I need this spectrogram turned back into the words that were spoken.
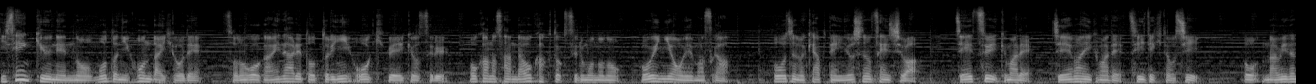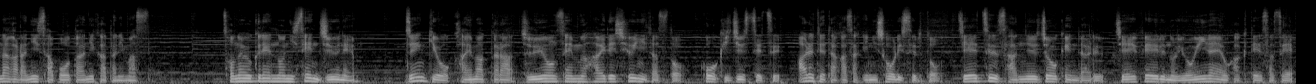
2009年の元日本代表でその後ガイナーレ鳥取に大きく影響する岡野さんらを獲得するものの5位には終えますが当時のキャプテン吉野選手は J2 行くまで J1 行くまでついてきてほしいと涙ながらにサポーターに語ります。その翌年の2010年前期を開幕から14戦無敗で首位に立つと後期10節アルテ高崎に勝利すると J2 参入条件である JFL の4位以内を確定させ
